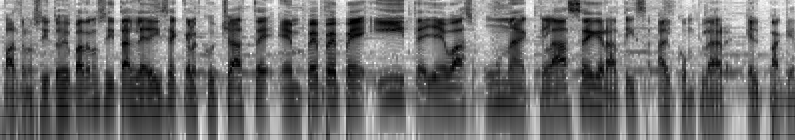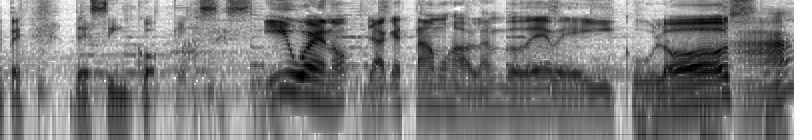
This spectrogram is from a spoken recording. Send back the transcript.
patroncitos y patroncitas. Le dice que lo escuchaste en PPP y te llevas una clase gratis al comprar el paquete de 5 clases. Y bueno, ya que estamos hablando de vehículos. Ah,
